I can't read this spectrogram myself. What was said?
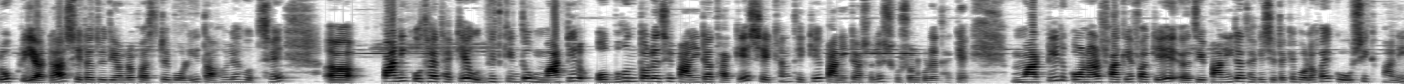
প্রক্রিয়াটা, সেটা যদি আমরা ফার্স্টে বলি, তাহলে হচ্ছে পানি কোথায় থাকে? উদ্ভিদ কিন্তু মাটির অভ্যন্তরে যে পানিটা থাকে, সেখান থেকে পানিটা আসলে শোষণ করে থাকে। মাটির কণার ফাঁকে ফাঁকে যে পানিটা থাকে, সেটাকে বলা হয় কৌশিক পানি।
